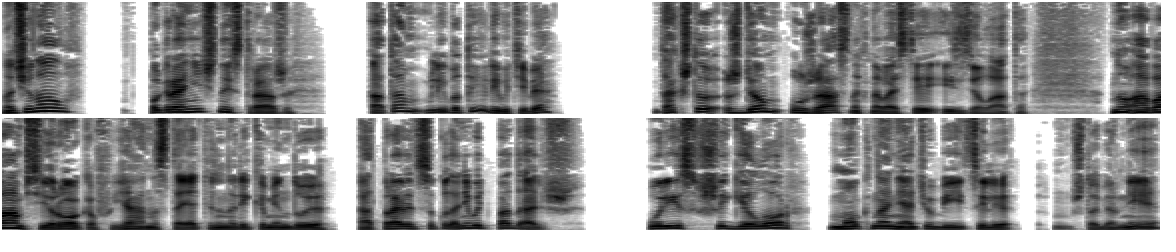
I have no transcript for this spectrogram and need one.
Начинал в пограничной страже, а там либо ты, либо тебя. Так что ждем ужасных новостей из Зелата. Ну а вам, Сироков, я настоятельно рекомендую отправиться куда-нибудь подальше. Урис Шигелор мог нанять убийц или, что вернее,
